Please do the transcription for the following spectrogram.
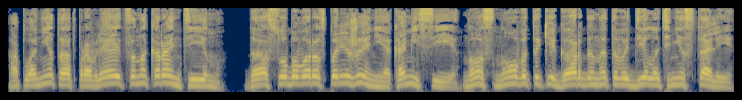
а планета отправляется на карантин. До особого распоряжения комиссии, но снова-таки Гарден этого делать не стали.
